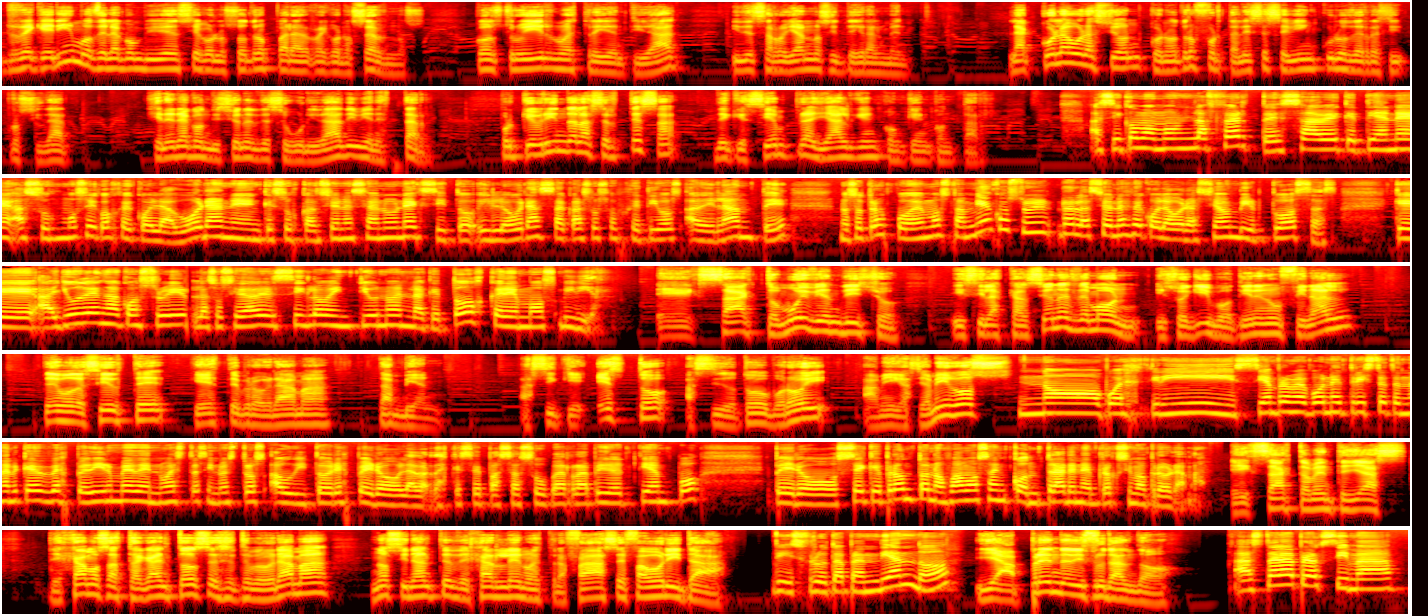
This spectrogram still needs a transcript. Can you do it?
Requerimos de la convivencia con los otros para reconocernos, construir nuestra identidad y desarrollarnos integralmente. La colaboración con otros fortalece ese vínculo de reciprocidad, genera condiciones de seguridad y bienestar, porque brinda la certeza de que siempre hay alguien con quien contar. Así como Mon Laferte sabe que tiene a sus músicos que colaboran en que sus canciones sean un éxito y logran sacar sus objetivos adelante, nosotros podemos también construir relaciones de colaboración virtuosas que ayuden a construir la sociedad del siglo XXI en la que todos queremos vivir. Exacto, muy bien dicho. Y si las canciones de Mon y su equipo tienen un final, debo decirte que este programa también. Así que esto ha sido todo por hoy, amigas y amigos. No, pues Cris, siempre me pone triste tener que despedirme de nuestras y nuestros auditores, pero la verdad es que se pasa súper rápido el tiempo. Pero sé que pronto nos vamos a encontrar en el próximo programa. Exactamente, Jazz. Dejamos hasta acá entonces este programa, no sin antes dejarle nuestra frase favorita. Disfruta aprendiendo. Y aprende disfrutando. Hasta la próxima.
